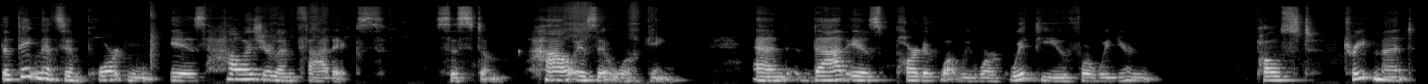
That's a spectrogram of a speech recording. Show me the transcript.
The thing that's important is how is your lymphatics system? How is it working? And that is part of what we work with you for when you're post treatment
